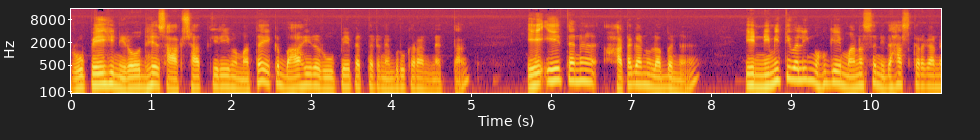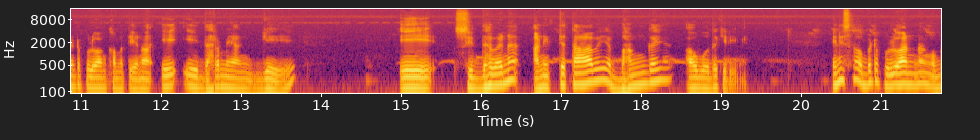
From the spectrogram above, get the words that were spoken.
රූපේහි Nirodhe සාක්ෂාත් කිරීම මත ඒක බාහිර රූපේ පැත්තට නැඹුරු කරන්නේ නැත්තම් ඒ ඒ තන හටගනු ලබන ඒ නිමිති වලින් ඔහුගේ මනස නිදහස් කරගන්නට පුළුවන්කම තියෙනවා ඒ ඒ ධර්මයන්ගේ ඒ සිද්ධ වෙන අනිත්‍යතාවය භංගය අවබෝධ කිරීමෙන් එනිසා ඔබට පුළුවන් නම් ඔබ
